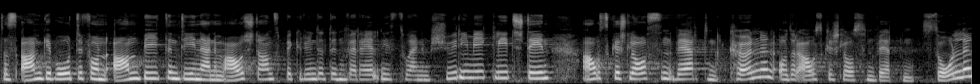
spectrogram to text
dass Angebote von Anbietern, die in einem ausstandsbegründeten Verhältnis zu einem Jurymitglied stehen, ausgeschlossen werden können oder ausgeschlossen werden sollen.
